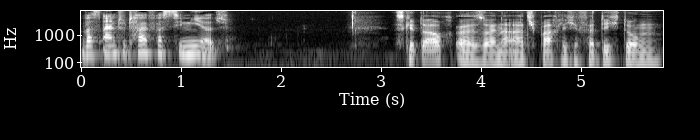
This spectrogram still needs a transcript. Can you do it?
was einen total fasziniert. Es gibt auch äh, so eine Art sprachliche Verdichtung,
